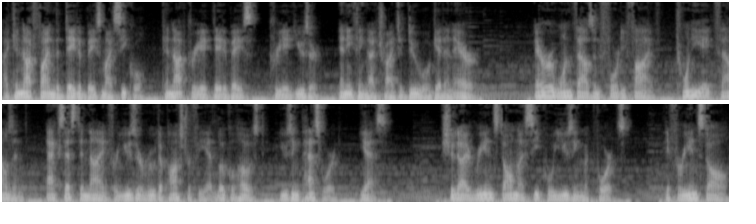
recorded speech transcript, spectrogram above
I cannot find the database MySQL, cannot create database, create user, anything I try to do will get an error. Error 1045, 28000, access denied for user root apostrophe at localhost, using password, yes. Should I reinstall my MySQL using MacPorts? If reinstall,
